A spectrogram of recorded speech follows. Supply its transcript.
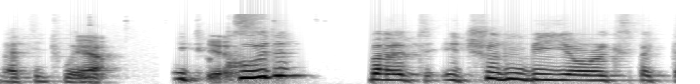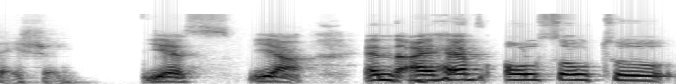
that it will yeah. it yes. could but it shouldn't be your expectation. Yes yeah. And i have also to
